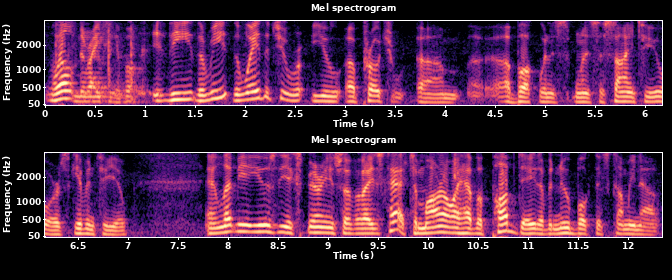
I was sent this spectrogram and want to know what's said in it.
Well, narrating a book. The the re, the way that you you approach um, a book when it's when it's assigned to you or it's given to you and let me use the experience of what I just had. Tomorrow I have a pub date of a new book that's coming out.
